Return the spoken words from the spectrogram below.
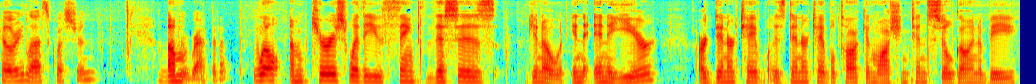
Hilary, last question. Um, wrap it up. Well, I'm curious whether you think this is, you know, in in a year, our dinner table is dinner table talk in Washington still going to be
